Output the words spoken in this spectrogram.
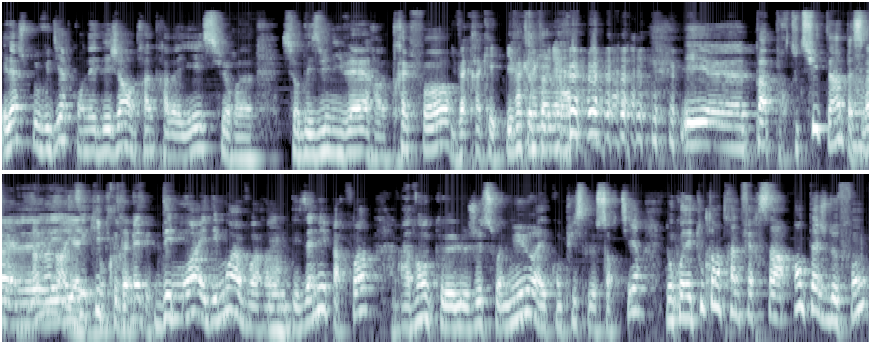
Et là, je peux vous dire qu'on est déjà en train de travailler sur euh, sur des univers très forts. Il va craquer, il va craquer. et pas pour tout de suite, hein, parce que les, équipes mettent des mois et des mois, voire des années parfois, avant que le jeu soit mûr et qu'on puisse le sortir. Donc, on est tout le temps en train de faire ça en tâche de fond.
